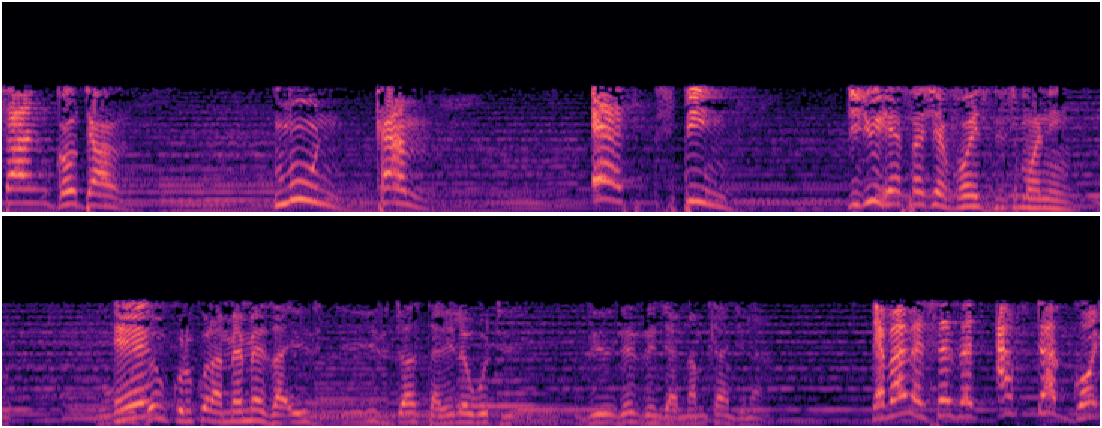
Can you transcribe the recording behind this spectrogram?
sun go down, moon come, earth spin? Did you hear such a voice this morning? Eh? unkulunkulu amemeza iz- izinto azidalile ukuthi zi- zenze njani namhlanje na The Bible says that after God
